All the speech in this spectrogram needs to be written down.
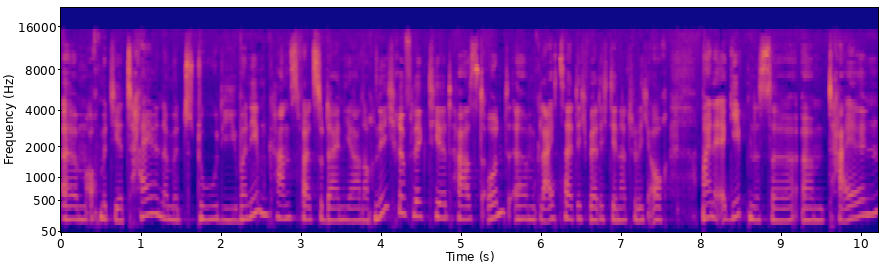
ähm, auch mit dir teilen, damit du die übernehmen kannst, falls du dein Jahr noch nicht reflektiert hast. Und ähm, gleichzeitig werde ich dir natürlich auch meine Ergebnisse ähm, teilen,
